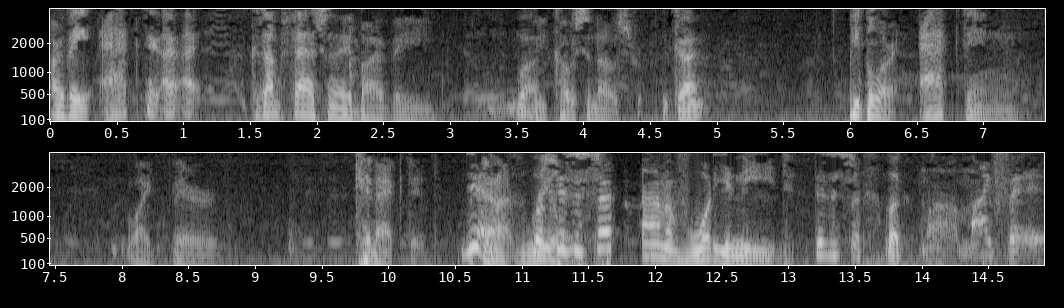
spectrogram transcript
are they acting? Because I'm fascinated by the What? the Cosa Nostra. Okay. People are acting like they're connected. Yeah. Look, really. there's a certain amount of what do you need. There's a look, my, my fa-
